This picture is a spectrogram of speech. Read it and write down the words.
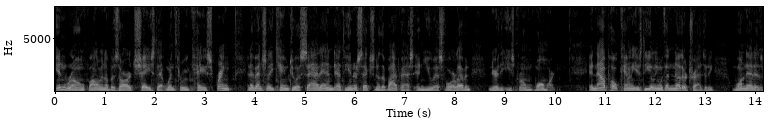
in Rome following a bizarre chase that went through Cave Spring and eventually came to a sad end at the intersection of the bypass in US 411 near the East Rome Walmart. And now Polk County is dealing with another tragedy, one that is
